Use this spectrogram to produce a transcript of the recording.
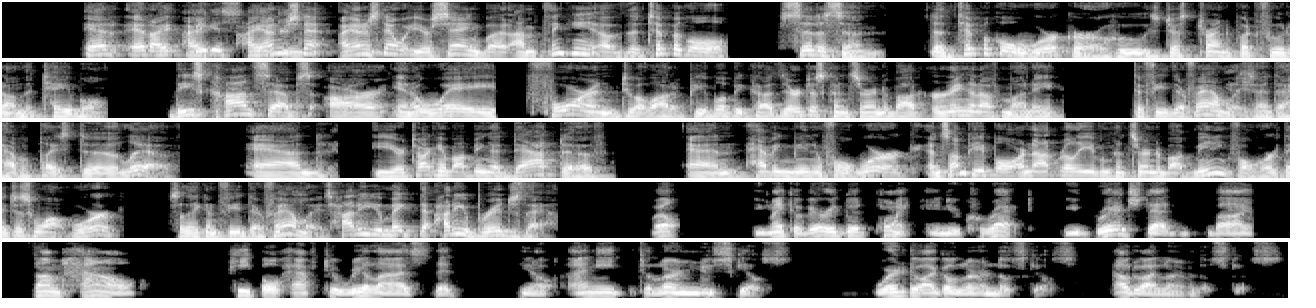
Ed, Ed I, I, I understand I understand what you're saying, but I'm thinking of the typical citizen, the typical worker who's just trying to put food on the table. These concepts are in a way foreign to a lot of people because they're just concerned about earning enough money to feed their families and to have a place to live. And you're talking about being adaptive and having meaningful work. And some people are not really even concerned about meaningful work. They just want work so they can feed their families. How do you make that? How do you bridge that? Well, you make a very good point, and you're correct. You bridge that by somehow people have to realize that, you know, I need to learn new skills. Where do I go learn those skills? How do I learn those skills?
